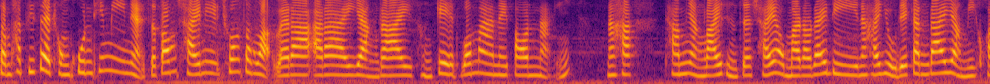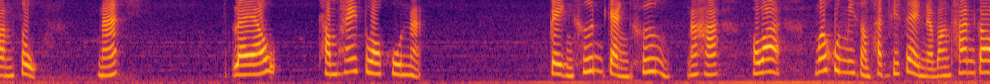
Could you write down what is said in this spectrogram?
สัมผัสพิเศษของคุณที่มีเนี่ย จะต้องใช้ในช่วงจังหวะเวลาอะไรอย่างไร สังเกตว่ามาในตอนไหนนะคะทำอย่างไรถึงจะใช้ออกมาเราได้ดีนะคะ อยู่ด้วยกันได้อย่างมีความสุขนะ แล้วทำให้ตัวคุณอะเก่งขึ้นแก่งขึ้นนะคะ เพราะว่าเมื่อคุณมีสัมผัสพิเศษเนี่ยบางท่านก็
